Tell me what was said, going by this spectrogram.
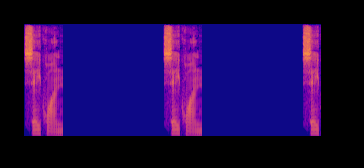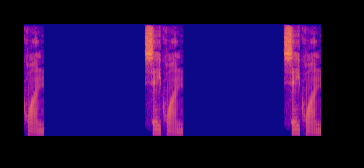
Saquon Saquon Saquon Saquon Saquon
